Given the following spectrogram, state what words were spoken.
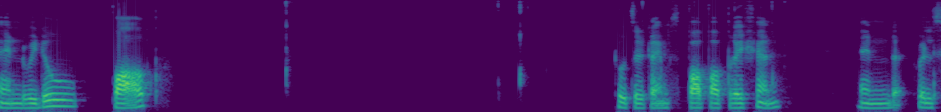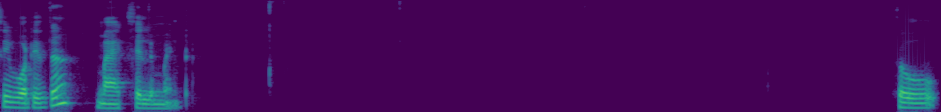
and we do pop 2 3 times pop operation and we'll see what is the max element so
